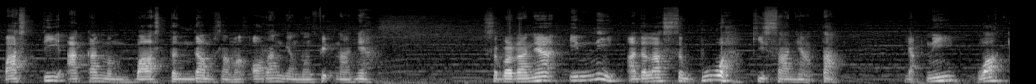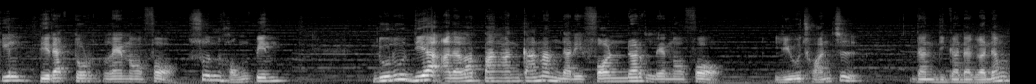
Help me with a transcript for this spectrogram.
pasti akan membalas dendam sama orang yang memfitnahnya. Sebenarnya ini adalah sebuah kisah nyata, yakni wakil direktur Lenovo Sun Hongpin. Dulu dia adalah tangan kanan dari founder Lenovo Liu Chuanzhi dan digadang-gadang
